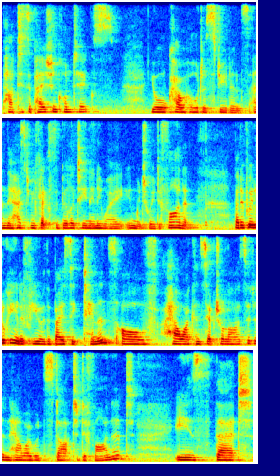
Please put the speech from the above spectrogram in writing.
participation context, your cohort of students and there has to be flexibility in any way in which we define it. But if we're looking at a few of the basic tenets of how I conceptualise it and how I would start to define it, is that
